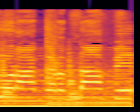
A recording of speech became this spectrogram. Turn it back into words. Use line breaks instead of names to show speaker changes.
चोरा करता पे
